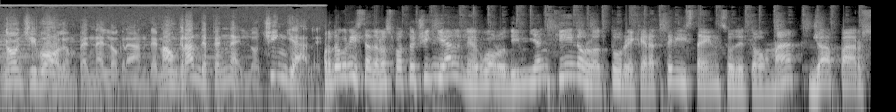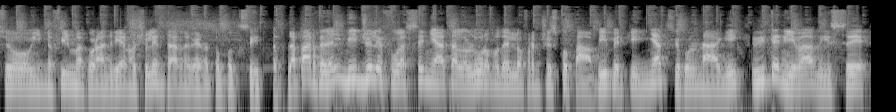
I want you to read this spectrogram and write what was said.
Non ci vuole un pennello grande, ma un grande pennello, cinghiale. Protagonista dello spot cinghiale nel ruolo di Bianchino, l'attore caratterista Enzo De Toma, già apparso in film con Adriano Celentano e Renato Pozzetto. La parte del vigile fu assegnata al loro modello Francesco Papi perché Ignazio Colnaghi riteneva avesse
